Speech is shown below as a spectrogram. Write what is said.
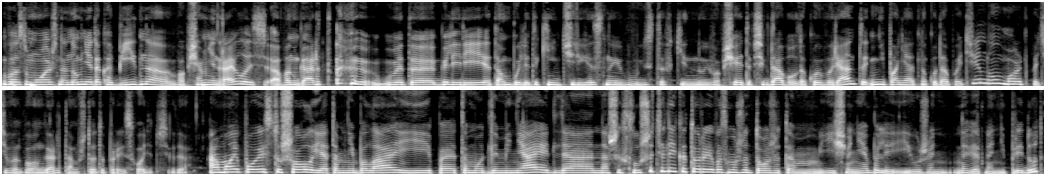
Возможно, но мне так обидно. Вообще мне нравилось авангард. это галерея, там были такие интересные выставки. Ну и вообще это всегда был такой вариант. Непонятно, куда пойти. Ну, может пойти в авангард, там что-то происходит всегда. А мой поезд ушел, и я там не была, и поэтому для меня и для наших слушателей, которые, возможно, тоже там еще не были и уже, наверное, не придут,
